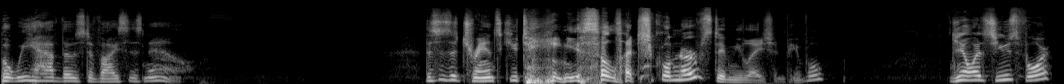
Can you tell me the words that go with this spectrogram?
but we have those devices now. This is a transcutaneous electrical nerve stimulation, people. You know what it's used for?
